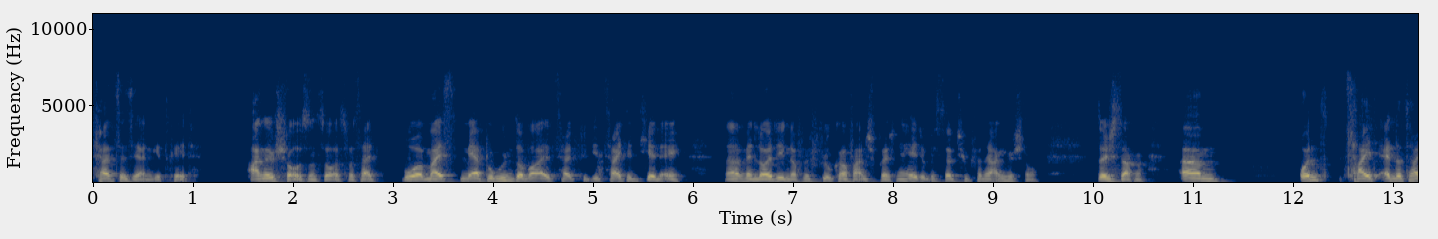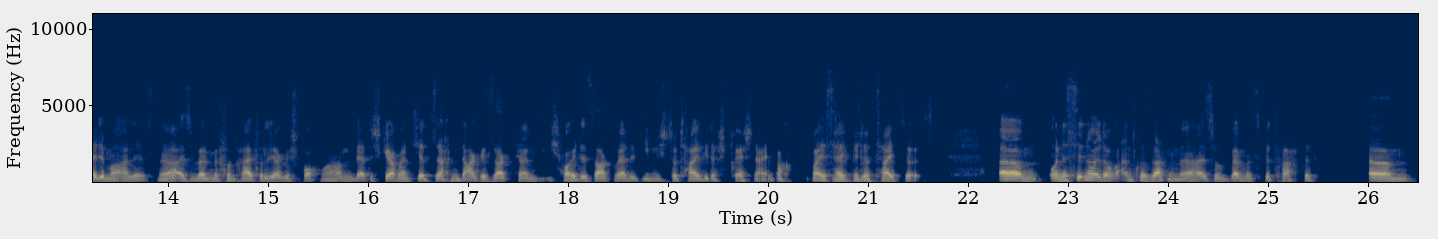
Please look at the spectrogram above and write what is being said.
Fernsehserien gedreht. Angelshows und sowas, was halt, wo er meist mehr berühmter war, als halt für die Zeit in TNA. Na, wenn Leute ihn auf dem Flughafen ansprechen, hey, du bist der Typ von der Angelshow. Solche Sachen. Ähm, und Zeit ändert halt immer alles. Ne? Also wenn wir von Dreivierteljahr gesprochen haben, werde ich garantiert Sachen da gesagt haben, die ich heute sagen werde, die mich total widersprechen, einfach weil es halt mit der Zeit so ist. Ähm, und es sind halt auch andere Sachen, ne? also wenn man es betrachtet. Ähm,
